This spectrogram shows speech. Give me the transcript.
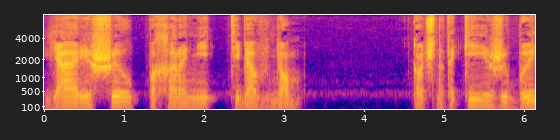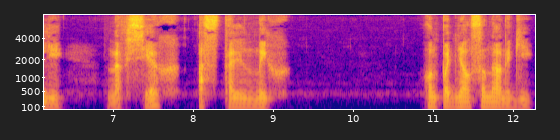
я решил похоронить тебя в нем. Точно такие же были на всех остальных. Он поднялся на ноги,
